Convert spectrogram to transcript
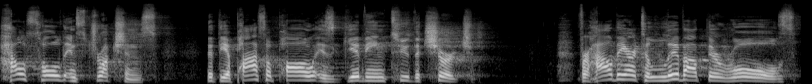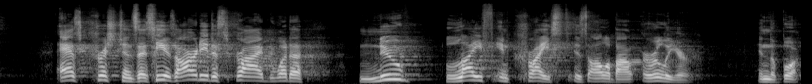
household instructions that the Apostle Paul is giving to the church for how they are to live out their roles as Christians, as he has already described what a new life in Christ is all about earlier in the book.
